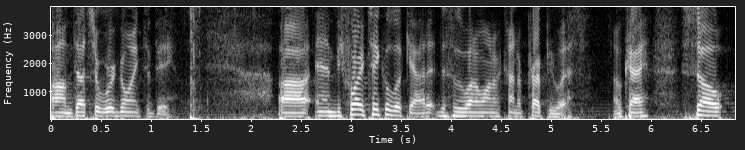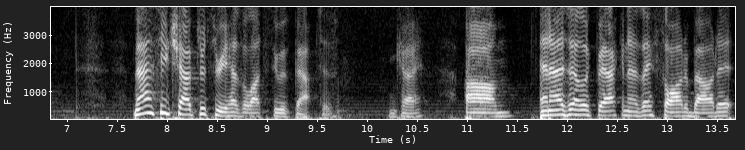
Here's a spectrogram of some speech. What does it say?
Um, that's where we're going to be. Uh, and before I take a look at it, this is what I want to kind of prep you with. Okay? So Matthew chapter 3 has a lot to do with baptism. Okay? Um, and as I look back and as I thought about it,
